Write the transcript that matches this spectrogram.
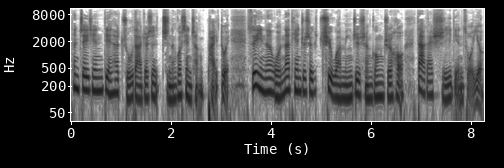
但这一间店它主打就是只能够现场排队，所以呢，我那天就是去完明治神宫之后，大概十一点左右，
